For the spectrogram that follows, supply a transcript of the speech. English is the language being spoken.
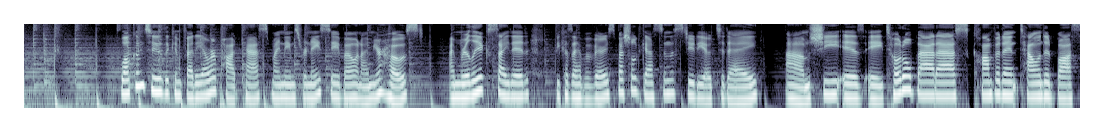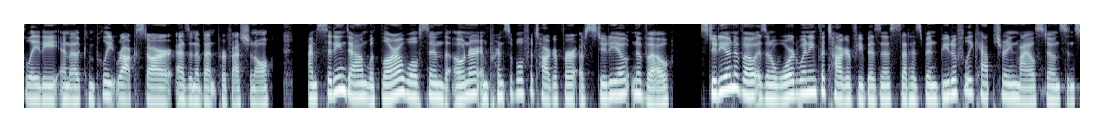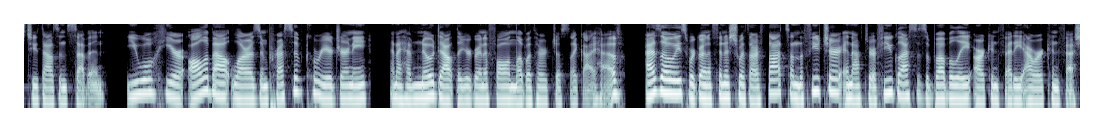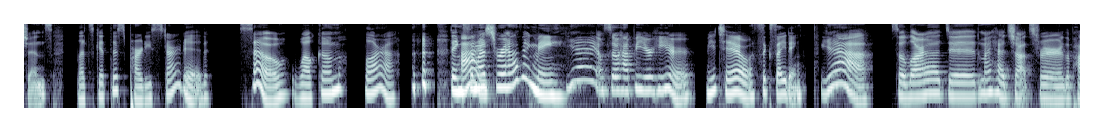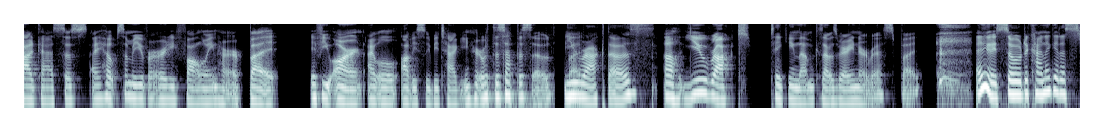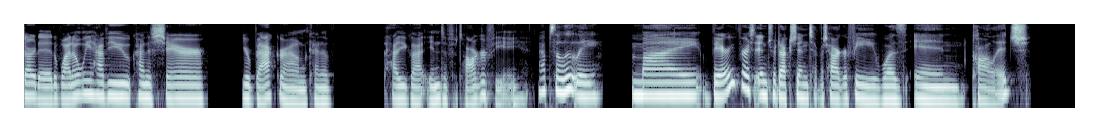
Welcome to the Confetti Hour podcast. My name's Renee Sabo, and I'm your host. I'm really excited because I have a very special guest in the studio today. Um, she is a total badass, confident, talented boss lady, and a complete rock star as an event professional. I'm sitting down with Lara Woolfson, the owner and principal photographer of Studio Nouveau. Studio Nouveau is an award winning photography business that has been beautifully capturing milestones since 2007. You will hear all about Lara's impressive career journey, and I have no doubt that you're going to fall in love with her just like I have. As always, we're going to finish with our thoughts on the future and after a few glasses of bubbly, our confetti hour confessions. Let's get this party started. So, welcome, Lara. Thanks so much for having me. Yay, I'm so happy you're here. Me too. It's exciting. Yeah. So, Lara did my headshots for the podcast. So, I hope some of you are already following her. But if you aren't, I will obviously be tagging her with this episode. You But- rock those. Oh, you rocked taking them because I was very nervous. But anyway, so to kind of get us started, why don't we have you kind of share your background, kind of how you got into photography? Absolutely. My very first introduction to photography was in college.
